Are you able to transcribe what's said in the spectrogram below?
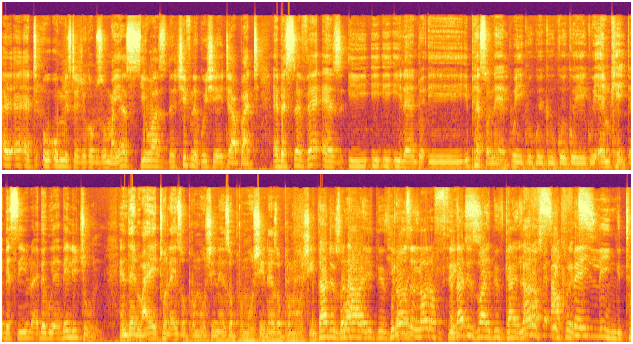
uh, at uh, uh, mr jacob zuma yes he was the chief negotiator but ebeseve as i- i- i- ilento i- i-personnel kwi- kwi- kwi- kwi- kwi- kwi- kwi-mk ebesiyilwa ebeku- ebelijune and then wayethola ezo promotion ezo promotion ezo promotion. That is so now why this he knows a lot of things. That is why these guys lot of are secrets. failing to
